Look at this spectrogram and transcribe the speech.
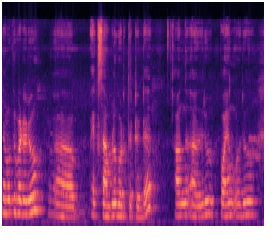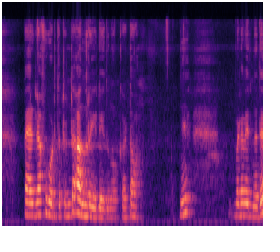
നമുക്കിവിടെ ഒരു എക്സാമ്പിൾ കൊടുത്തിട്ടുണ്ട്. അന്ന് ഒരു പോയം ഒരു പാരഗ്രാഫ് കൊടുത്തിട്ടുണ്ട്. അന്ന് റീഡ് ചെയ്ത് നോക്കാം കേട്ടോ. ഇവിടെ വരുന്നത്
